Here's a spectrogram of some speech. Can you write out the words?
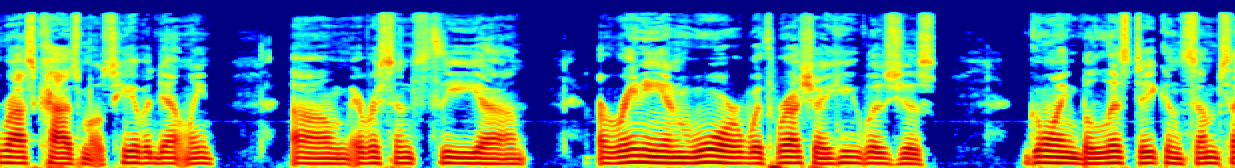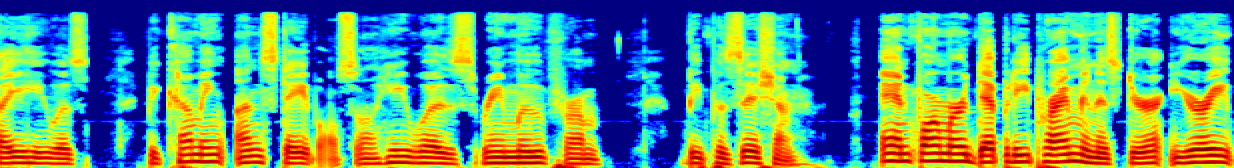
Roscosmos. He evidently, um, ever since the uh, Iranian war with Russia, he was just going ballistic, and some say he was becoming unstable. So he was removed from the position. And former Deputy Prime Minister Yuri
